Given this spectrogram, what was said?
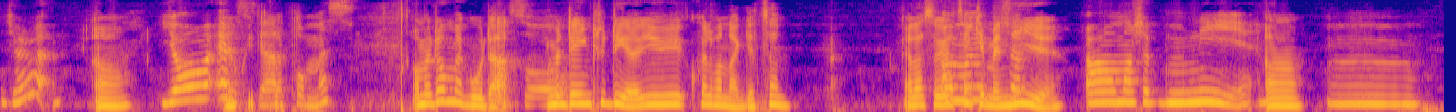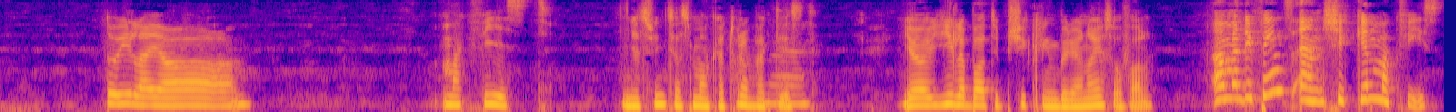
Gör det? Ja. Jag älskar pommes. Ja men de är goda. Alltså- Men det inkluderar ju själva nuggetsen. Eller alltså jag Ja, tänker meny. Ja, om man köper meny. Ja. Mm, då gillar jag McFeast. Jag tror inte jag smakat på den faktiskt. Nej. Jag gillar bara typ kycklingburgarna i så fall. Ja, men det finns en chicken McFeast.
